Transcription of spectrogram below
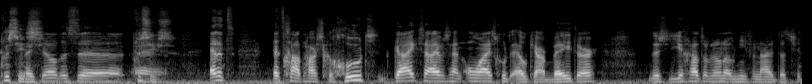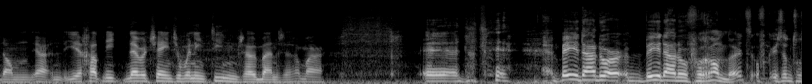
precies. Weet je wel, dus... Precies. en het, het gaat hartstikke goed. Kijkcijfers zijn onwijs goed, elk jaar beter. Dus je gaat er dan ook niet vanuit dat je dan... Ja, je gaat niet never change a winning team, zou je bijna zeggen. Maar eh, dat, Ben je, daardoor, ben je daardoor veranderd? Of is dat te,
